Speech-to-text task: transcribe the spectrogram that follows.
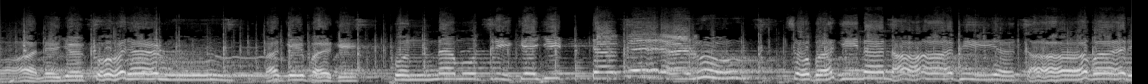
ಮಾಲೆಯ ಕೊರಳು, ಬಗೆ ಬಗೆ ಪೊನ್ನ ಮುದ್ರಿಕೆ ಇಟ್ಟ ಬೆರಳು, ಸೊಬಗಿನ ನಾಭಿಯ ತಾವರೆಯರಳು.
